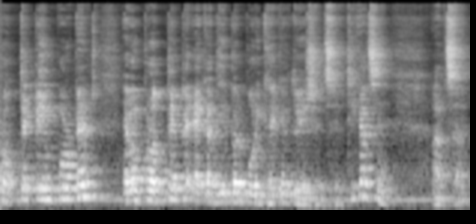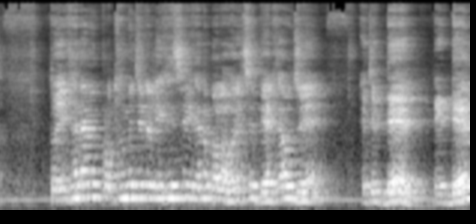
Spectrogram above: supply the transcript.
প্রত্যেকটা ইম্পর্টেন্ট এবং প্রত্যেকটা একাধিকবার পরীক্ষায় কিন্তু এসেছে, ঠিক আছে? আচ্ছা। তো এখানে আমি প্রথমে যেটা লিখেছি, এখানে বলা হয়েছে দেখাও যে এই যে ডেল এই ডেল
